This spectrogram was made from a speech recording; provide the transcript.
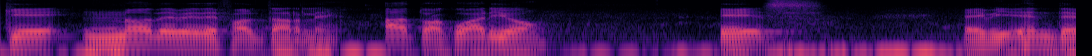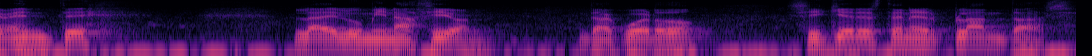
que no debe de faltarle a tu acuario es, evidentemente, la iluminación. ¿De acuerdo? Si quieres tener plantas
